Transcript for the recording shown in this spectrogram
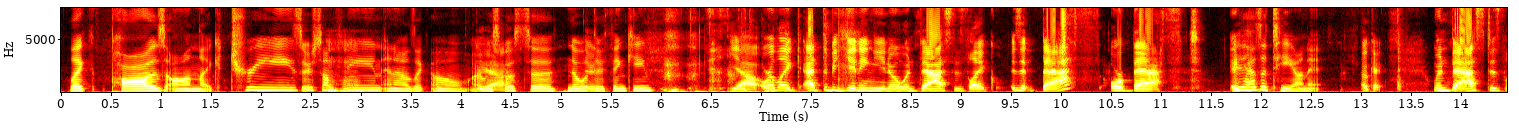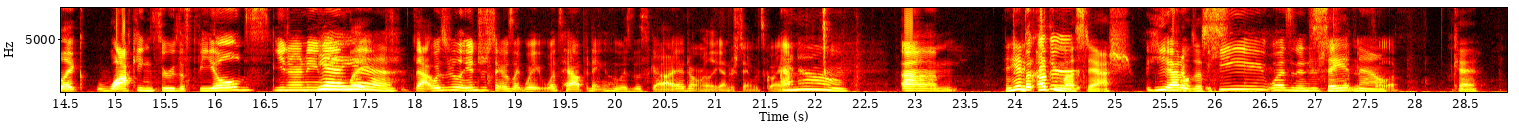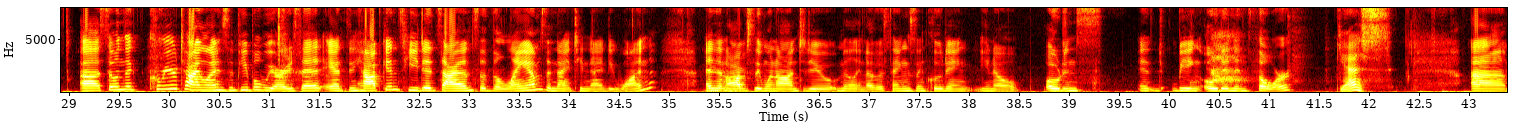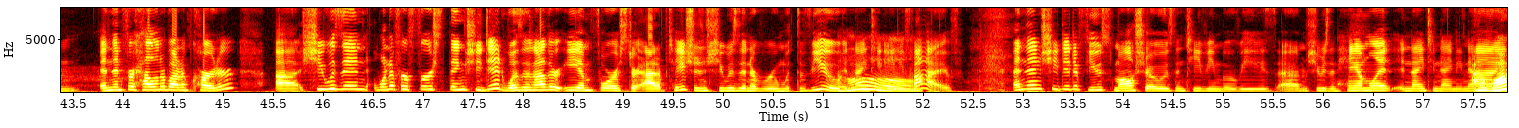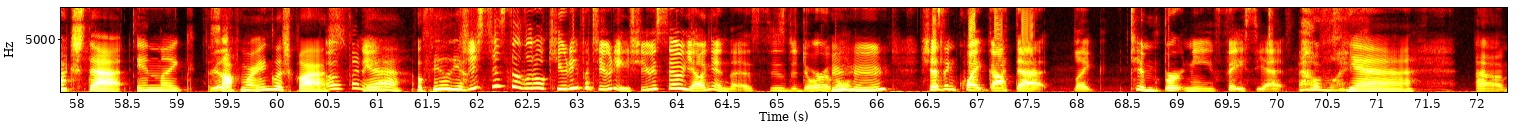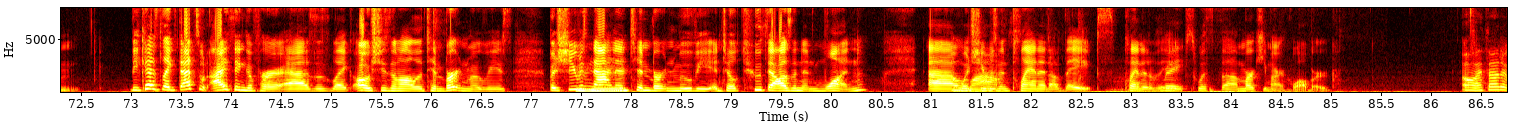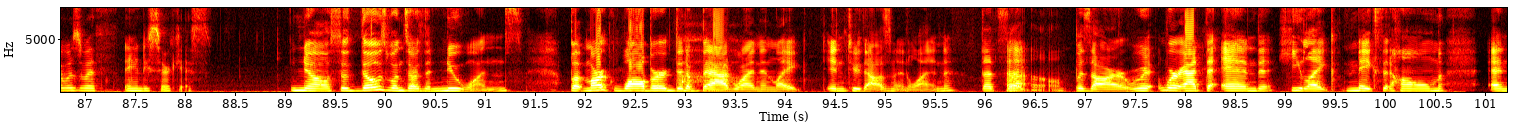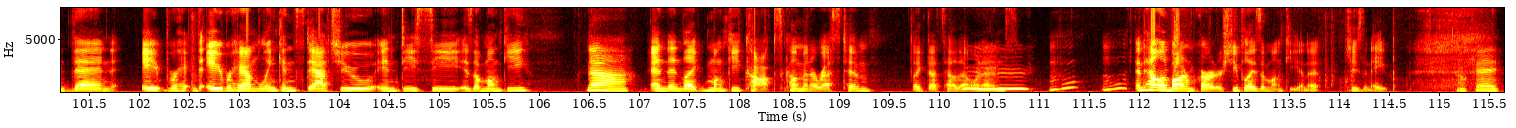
like pause on like trees or something, and I was like, oh, are we Mm-hmm. Supposed to know what They're- they're thinking? yeah or like at the beginning you know when bass is like is it bass or bast it has a T on it. okay when bast is like walking through the fields you know what i mean Yeah, like yeah. that was really interesting i was like wait what's happening who is this guy i don't really understand what's going on. I know. um And he had a creepy other- mustache. he had I'll a just he was an interesting say it now. fella. Okay. Uh, so in the career timelines and people we already said Anthony Hopkins he did Silence of the Lambs in 1991 and then obviously went on to do a million other things including you know Odin's in, being Odin and Thor Yes. um, and then for Helena Bonham Carter uh, she was in one of her first things she did was another E.M. Forster adaptation she was in A Room with the View in Oh. 1985 and then she did a few small shows and TV movies um, she was in Hamlet in 1999 I watched that in like Really? sophomore English class. Oh, funny. Yeah. Ophelia. She's just a little cutie patootie. She was so young in this. She's adorable. mm-hmm. She hasn't quite got that like Tim Burton face yet of like Yeah. um because like that's what I think of her as is like oh she's in all the Tim Burton movies, but she was not in Mm-hmm. a Tim Burton movie until 2001. Uh, Oh, when she was in Planet of the Apes, Planet of the Right. Apes with uh, Marky Mark Wahlberg. Oh, I thought it was with Andy Serkis. No, so those ones are the new ones. But Mark Wahlberg did a bad one in like in 2001. That's like oh. bizarre. We're, we're at the end. He like makes it home, and then Abraham, the Abraham Lincoln statue in D.C. is a monkey, Nah. and then like monkey cops come and arrest him. Like that's how that one ends. Mm. hmm And Helen Bonham Carter, she plays a monkey in it. She's an ape. Okay.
